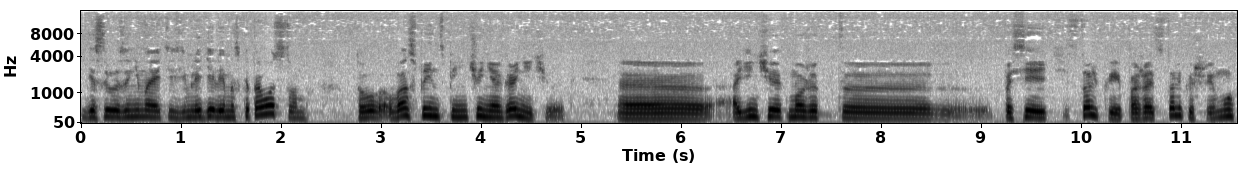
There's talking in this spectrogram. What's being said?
если вы занимаетесь земледелием и скотоводством, то вас, в принципе, ничего не ограничивает. Э, Один человек может э, посеять столько и пожать столько, что ему,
